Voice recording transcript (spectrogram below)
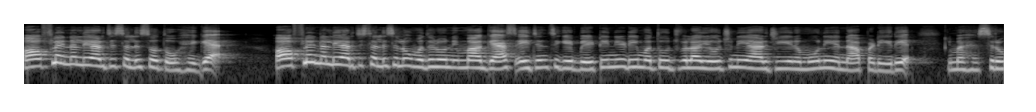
ಆಫ್ಲೈನ್ನಲ್ಲಿ ಅರ್ಜಿ ಸಲ್ಲಿಸೋದು ಹೇಗೆ? ಆಫ್ಲೈನ್ನಲ್ಲಿ ಅರ್ಜಿ ಸಲ್ಲಿಸಲು ಮೊದಲು ನಿಮ್ಮ ಗ್ಯಾಸ್ ಏಜೆನ್ಸಿಗೆ ಭೇಟಿ ನೀಡಿ ಮತ್ತು ಉಜ್ವಲ ಯೋಜನೆಯ ಅರ್ಜಿ ನಮೂನೆಯನ್ನು ಪಡೆಯಿರಿ. ನಿಮ್ಮ ಹೆಸರು,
